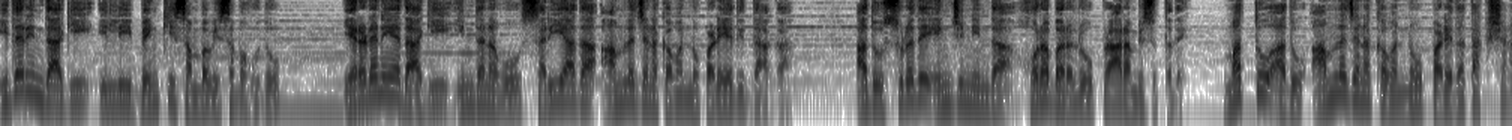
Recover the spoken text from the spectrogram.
ಇದರಿಂದಾಗಿ ಇಲ್ಲಿ ಬೆಂಕಿ ಸಂಭವಿಸಬಹುದು. ಎರಡನೆಯದಾಗಿ ಇಂಧನವು ಸರಿಯಾದ ಆಮ್ಲಜನಕವನ್ನು ಪಡೆಯದಿದ್ದಾಗ ಅದು ಸುಡದೆ ಎಂಜಿನ್ನಿಂದ ಹೊರಬರಲು ಪ್ರಾರಂಭಿಸುತ್ತದೆ. ಮತ್ತು ಅದು ಆಮ್ಲಜನಕವನ್ನು ಪಡೆದ ತಕ್ಷಣ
